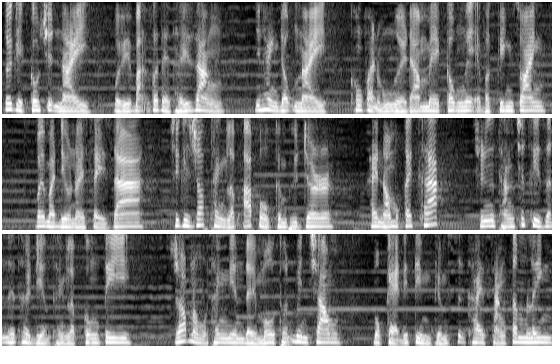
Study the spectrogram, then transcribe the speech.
Tôi kể câu chuyện này bởi vì bạn có thể thấy rằng những hành động này không phải là một người đam mê công nghệ và kinh doanh. Vậy mà điều này xảy ra trước khi Jobs thành lập Apple Computer hay nói một cách khác, trong những tháng trước khi dẫn đến thời điểm thành lập công ty, Jobs là một thanh niên đầy mâu thuẫn bên trong, một kẻ đi tìm kiếm sự khai sáng tâm linh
